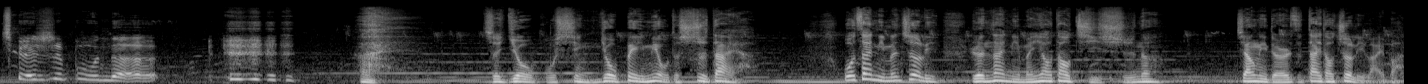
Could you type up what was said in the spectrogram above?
却是不能。唉。这又不幸又被谬的世代啊！我在你们这里忍耐你们要到几时呢？将你的儿子带到这里来吧。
